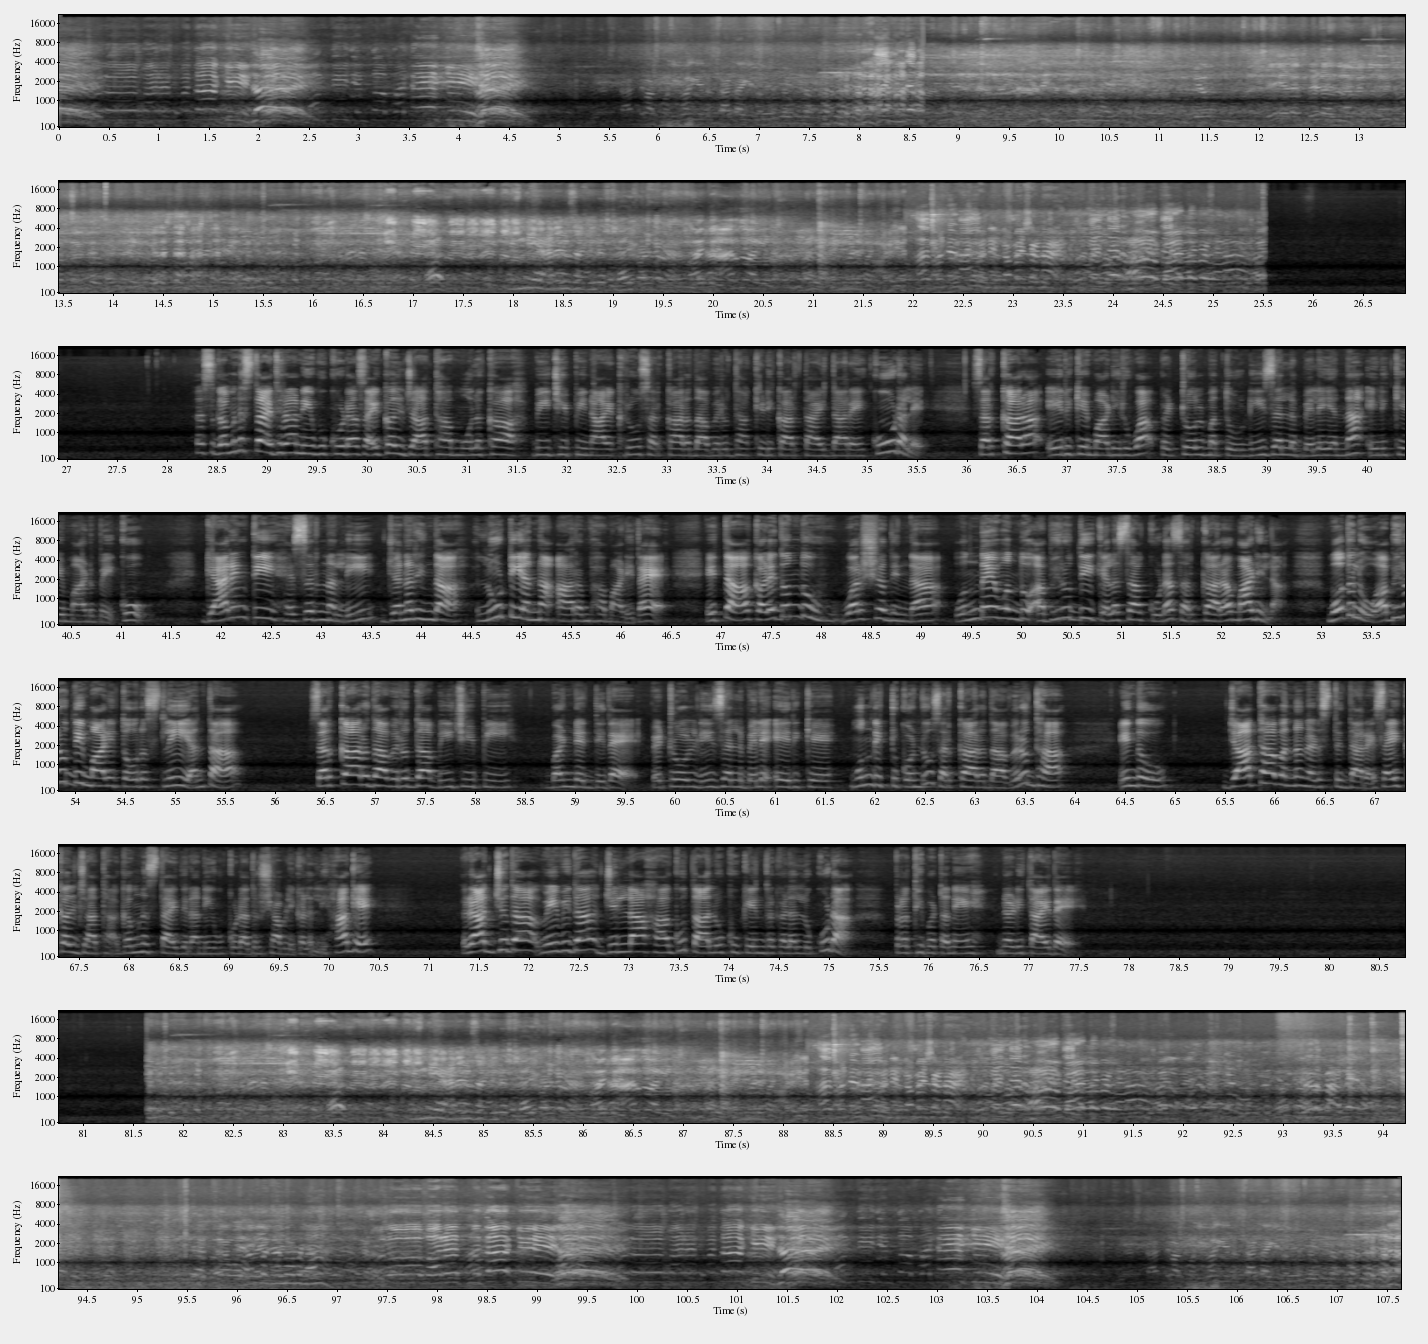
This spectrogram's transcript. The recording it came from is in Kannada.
ಗಮನಿಸ್ತಾ ಇದ್ದೀರಾ? ನೀವು ಕೂಡ ಸೈಕಲ್ ಜಾಥಾ ಮೂಲಕ ಬಿಜೆಪಿ ನಾಯಕರು ಸರ್ಕಾರದ ವಿರುದ್ಧ ಕಿಡಿಕಾರ್ತಾ ಇದ್ದಾರೆ. ಕೂಡಲೇ ಸರ್ಕಾರ ಏರಿಕೆ ಮಾಡಿರುವ ಪೆಟ್ರೋಲ್ ಮತ್ತು ಡೀಸೆಲ್ ಬೆಲೆಯನ್ನ ಇಳಿಕೆ ಮಾಡಬೇಕು. ಗ್ಯಾರಂಟಿ ಹೆಸರಿನಲ್ಲಿ ಜನರಿಂದ ಲೂಟಿಯನ್ನ ಆರಂಭ ಮಾಡಿದೆ. ಇತ್ತ ಕಳೆದೊಂದು ವರ್ಷದಿಂದ ಒಂದೇ ಒಂದು ಅಭಿವೃದ್ಧಿ ಕೆಲಸ ಕೂಡ ಸರ್ಕಾರ ಮಾಡಿಲ್ಲ. ಮೊದಲು ಅಭಿವೃದ್ಧಿ ಮಾಡಿ ತೋರಿಸ್ಲಿ ಅಂತ ಸರ್ಕಾರದ ವಿರುದ್ಧ ಬಿಜೆಪಿ ಬಂಡೆದ್ದಿದೆ. ಪೆಟ್ರೋಲ್, ಡೀಸೆಲ್ ಬೆಲೆ ಏರಿಕೆ ಮುಂದಿಟ್ಟುಕೊಂಡು ಸರ್ಕಾರದ ವಿರುದ್ಧ ಇಂದು ಜಾಥಾವನ್ನು ನಡೆಸ್ತಿದ್ದಾರೆ. ಸೈಕಲ್ ಜಾಥಾ, ಗಮನಿಸ್ತಾ ಇದ್ದೀರಾ ನೀವು ಕೂಡ ದೃಶ್ಯಾವಳಿಗಳಲ್ಲಿ. ಹಾಗೆ ರಾಜ್ಯದ ವಿವಿಧ ಜಿಲ್ಲಾ ಹಾಗೂ ತಾಲೂಕು ಕೇಂದ್ರಗಳಲ್ಲೂ ಕೂಡ ಪ್ರತಿಭಟನೆ ನಡೀತಾ ಇದೆ. ಭಾರತ್ ಮಾತಾ भारत माता की भारतीय जनता पार्टी की ಸ್ಟಾರ್ಟ್ ಆಗಿದೆ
